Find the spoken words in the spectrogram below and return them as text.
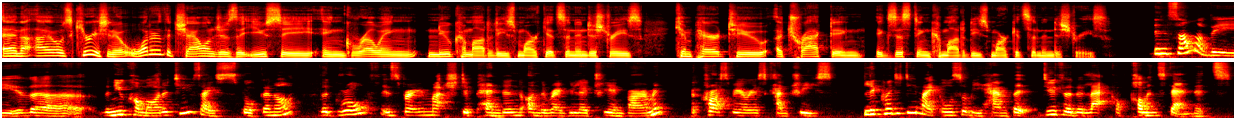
And I was curious, you know, what are the challenges that you see in growing new commodities markets and industries compared to attracting existing commodities markets and industries? In some of the, the, the new commodities I've spoken of, the growth is very much dependent on the regulatory environment across various countries. Liquidity might also be hampered due to the lack of common standards,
